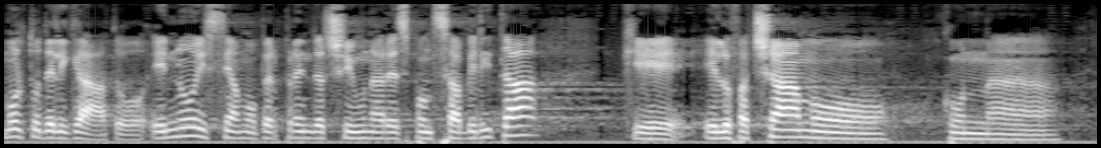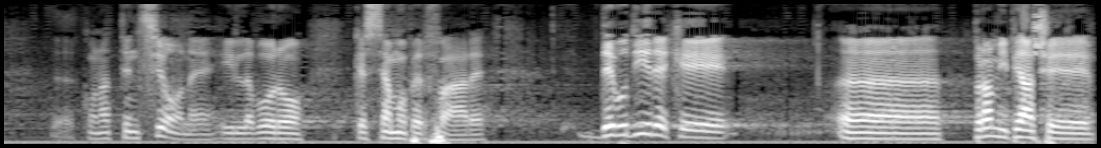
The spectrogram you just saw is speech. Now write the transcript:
molto delicato e noi stiamo per prenderci una responsabilità che, e lo facciamo con, eh, con attenzione il lavoro che stiamo per fare. Devo dire che eh, però mi piace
